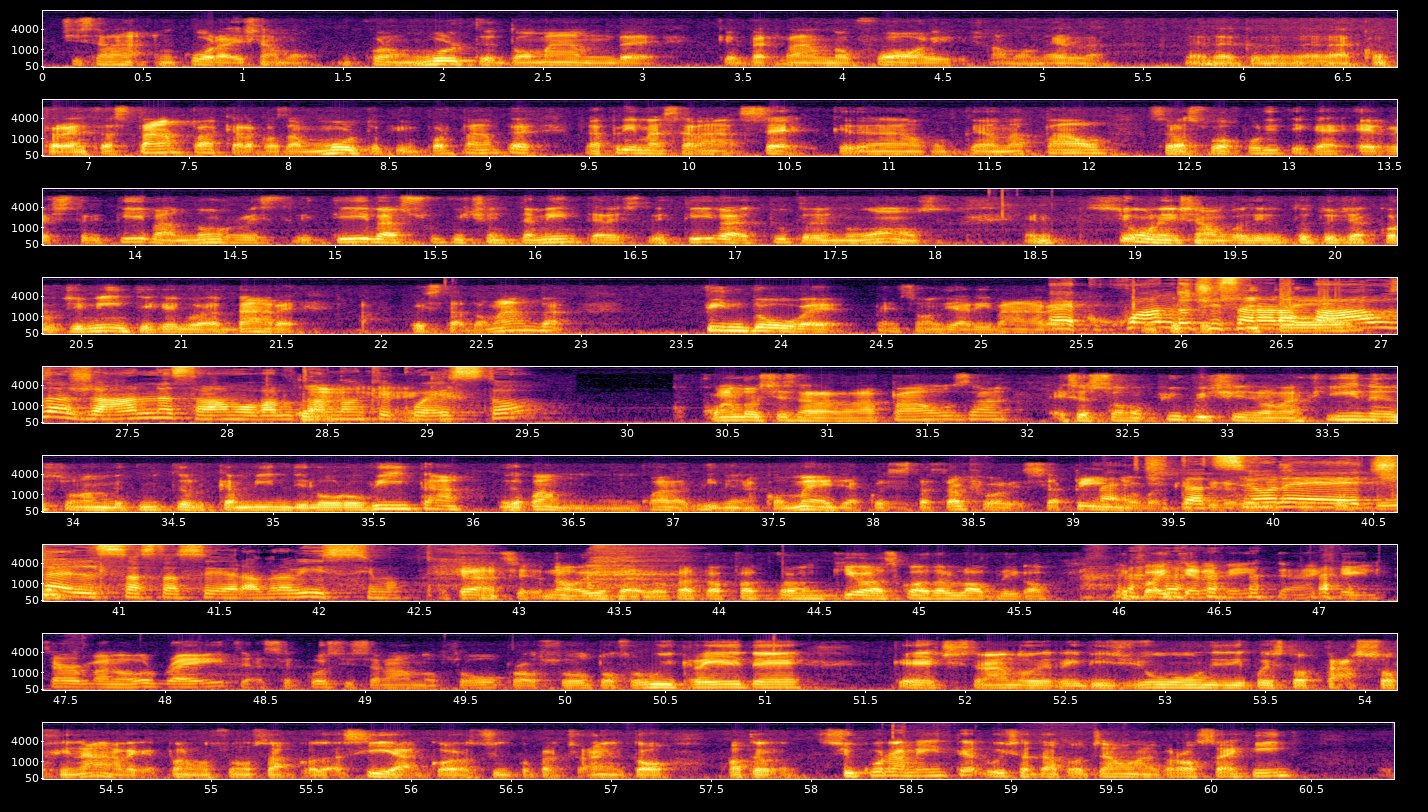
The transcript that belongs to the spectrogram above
ci saranno ancora, diciamo, ancora molte domande che verranno fuori diciamo, nel, nella conferenza stampa, che è la cosa molto più importante. La prima sarà se, che a Paolo, se la sua politica è restrittiva, non restrittiva, sufficientemente restrittiva e tutte le nuance e le questioni, diciamo così, tutti gli accorgimenti che vuole dare a questa domanda fin dove pensano di arrivare. Ecco, quando ci sarà ciclo, la pausa, Gian, stavamo valutando anche questo quando ci sarà la pausa e se sono più vicini alla fine, sono mettuti il cammino di loro vita, qua, guarda, divina commedia questa storia, ci vuole il sapigno. Beh, citazione eccelsa stasera, bravissimo. Grazie, no, io ho fatto, ho fatto anch'io la scuola dell'obbligo. E poi chiaramente anche il terminal rate, se questi saranno sopra o sotto, se lui crede che ci saranno le revisioni di questo tasso finale, che poi non sono un sacco da sia, ancora il 5%, 4%. sicuramente lui ci ha dato già una grossa hint,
